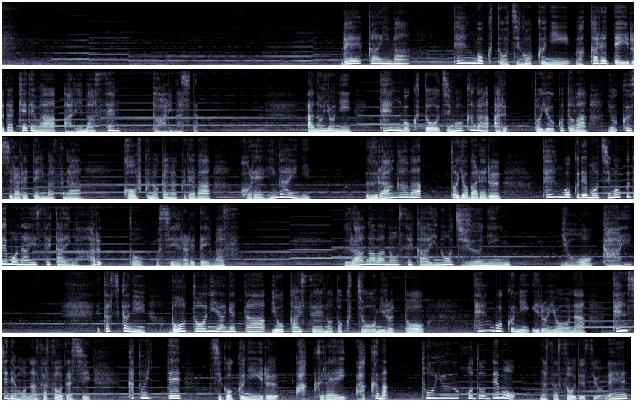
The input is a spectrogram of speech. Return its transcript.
霊界は天国と地獄に分かれているだけではありませんとありました。あの世に天国と地獄があるということはよく知られていますが幸福の科学ではこれ以外に裏側と呼ばれる天国でも地獄でもない世界があると教えられています。裏側の世界の住人妖怪。確かに冒頭に挙げた妖怪性の特徴を見ると天国にいるような天使でもなさそうだしかといって地獄にいる悪霊悪魔というほどでもなさそうですよね。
